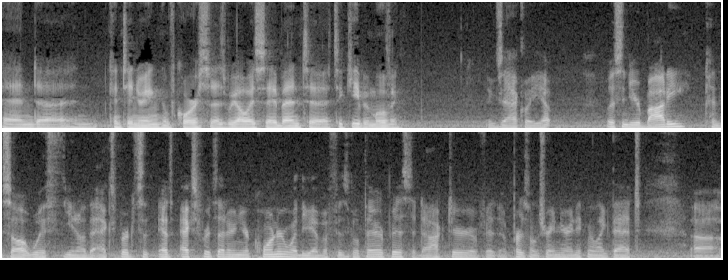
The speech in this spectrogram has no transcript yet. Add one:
and uh, and continuing, of course, as we always say, Ben, to to keep it moving. Exactly. Yep. Listen to your body. Consult with you know the experts experts that are in your corner. Whether you have a physical therapist, a doctor, a, a personal trainer, or anything like that. Uh,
